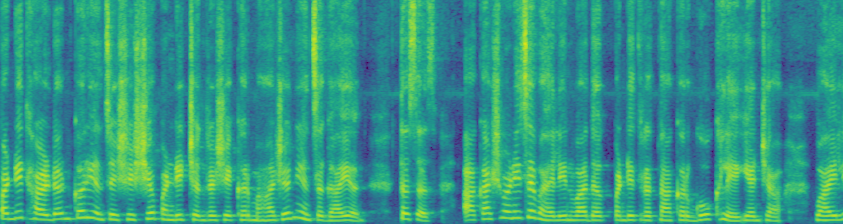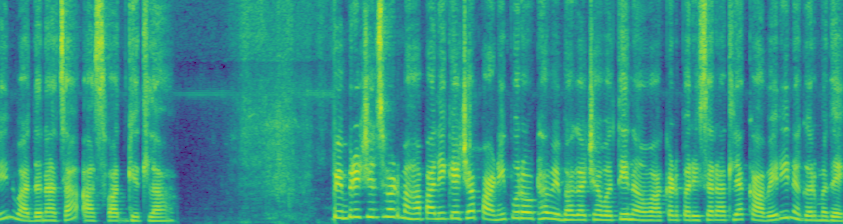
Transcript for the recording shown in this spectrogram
पंडित हळदणकर यांचे शिष्य पंडित चंद्रशेखर महाजन यांचं गायन तसंच आकाशवाणीचे व्हायलिन वादक पंडित रत्नाकर गोखले यांच्या व्हायलिन वादनाचा आस्वाद घेतला. पिंपरी चिंचवड महापालिकेच्या पाणी पुरवठा विभागाच्या वतीनं वाकड परिसरातल्या कावेरी नगरमध्ये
